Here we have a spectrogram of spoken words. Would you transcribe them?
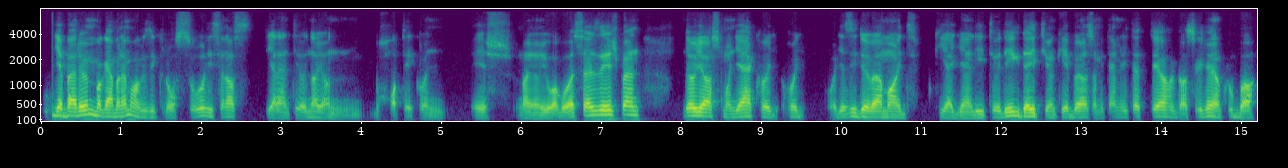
ugyebár önmagában nem hangzik rosszul, hiszen azt jelenti, hogy nagyon hatékony és nagyon jó a gólszerzésben, de ugye azt mondják, hogy, hogy, hogy az idővel majd kiegyenlítődik, de itt jön képbe az, amit említettél, hogy az, hogy olyan klubba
